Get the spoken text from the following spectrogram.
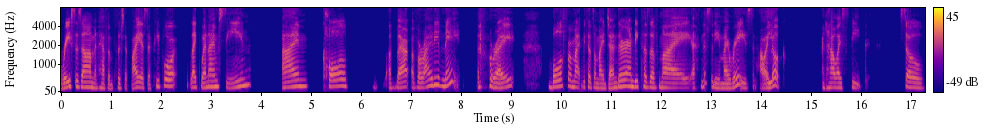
racism and have implicit bias. And people like when I'm seen, I'm called a, va- a variety of names, right? Both for my because of my gender and because of my ethnicity, and my race, and how I look and how I speak. So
